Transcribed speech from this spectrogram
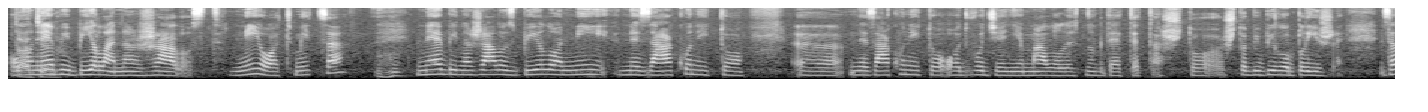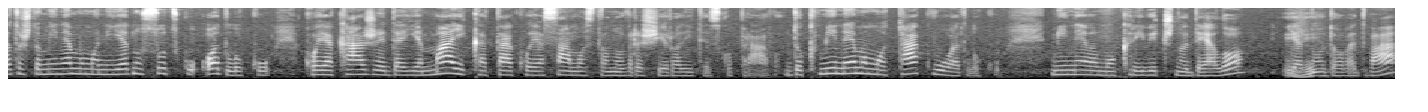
Ovo ne bi bila, nažalost, ni otmica, ne bi, nažalost, bilo ni nezakonito, e, nezakonito odvođenje maloletnog deteta, što, što bi bilo bliže. Zato što mi nemamo ni jednu sudsku odluku koja kaže da je majka ta koja samostalno vrši roditeljsko pravo. Dok mi nemamo takvu odluku, mi nemamo krivično delo, jedno mhm. od ova dva,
